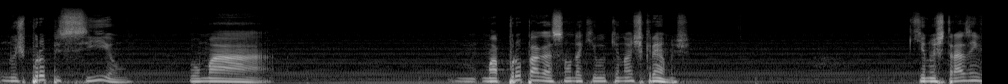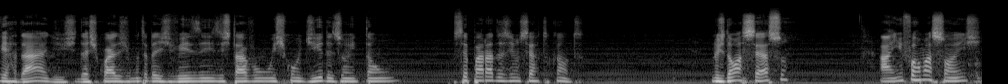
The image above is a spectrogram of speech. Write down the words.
nos propiciam uma uma propagação daquilo que nós cremos. Que nos trazem verdades das quais muitas das vezes estavam escondidas ou então separadas em um certo canto. Nos dão acesso a informações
